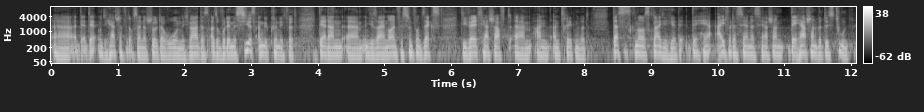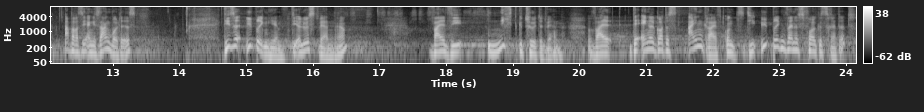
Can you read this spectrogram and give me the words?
äh, der, der, und die Herrschaft wird auf seiner Schulter ruhen, nicht wahr? Das, also wo der Messias angekündigt wird, der dann ähm, in Jesaja 9, Vers 5 und 6 die Weltherrschaft ähm, an, antreten wird. Das ist genau das Gleiche hier. Der, der Herr, Eifer des Herrn des Herrschern, der Herrscher wird dies tun. Aber was ich eigentlich sagen wollte ist, Diese übrigen hier, die erlöst werden, ja, weil sie nicht getötet werden, weil der Engel Gottes eingreift und die übrigen seines Volkes rettet.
